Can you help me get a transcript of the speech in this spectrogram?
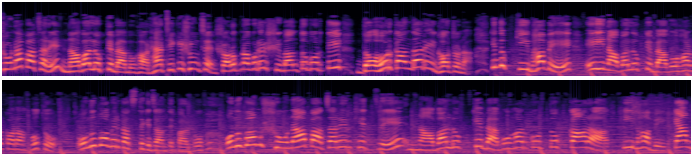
সোনা পাচারে নাবালককে ব্যবহার। হ্যাঁ ঠিকই শুনছেন শরৎনগরের সীমান্তবর্তী দহরকান্দার এই ঘটনা। কিন্তু কীভাবে এই নাবালককে ব্যবহার করা হতো? অনুপমের কাছ থেকে জানতে পারব। অনুপম, সোনা পাচারের ক্ষেত্রে নাবালককে ব্যবহার করত কারা? কীভাবে? কেন?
